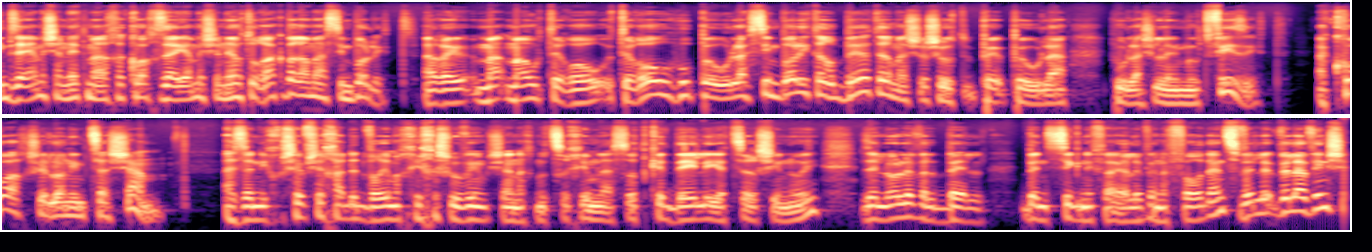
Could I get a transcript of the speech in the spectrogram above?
אם זה היה משנה את מערך הכוח זה היה משנה אותו רק ברמה הסימבולית. הרי מה, מהו טרור? טרור הוא פעולה סימבולית הרבה יותר מאשר שהוא פעולה, פעולה של אלימות פיזית. הכוח שלא נמצא שם. אז אני חושב שאחד הדברים הכי חשובים שאנחנו צריכים לעשות כדי לייצר שינוי זה לא לבלבל בין signifier לבין affordance ולהבין ש,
